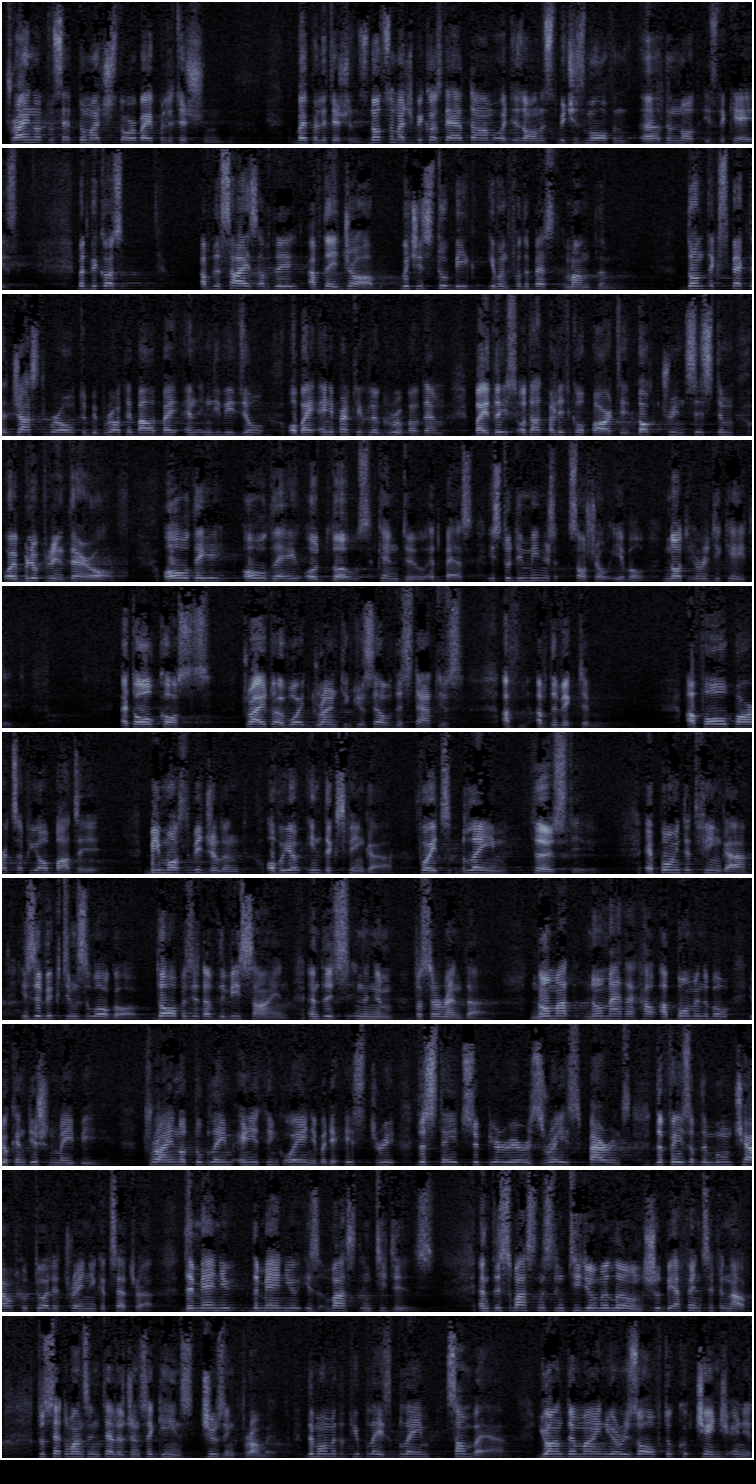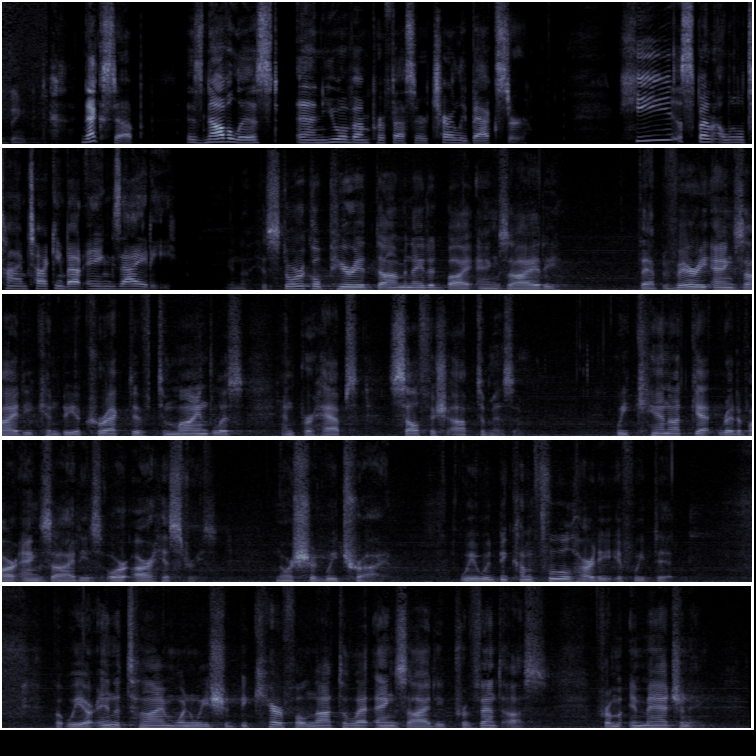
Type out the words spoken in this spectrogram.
Try not to set too much store by politicians. By politicians, not so much because they are dumb or dishonest, which is more often uh, than not is the case, but because of the size of, the, of their job, which is too big even for the best among them. Don't expect a just world to be brought about by an individual or by any particular group of them, by this or that political party, doctrine, system, or a blueprint thereof. All they, all they or those can do at best is to diminish social evil, not eradicate it. At all costs, try to avoid granting yourself the status of, of the victim. Of all parts of your body, be most vigilant over your index finger, for it's blame thirsty. A pointed finger is the victim's logo, the opposite of the V sign, and the synonym for surrender. No, mat- no matter how abominable your condition may be, try not to blame anything or anybody history, the state, superiors, race, parents, the face of the moon, childhood, toilet training, etc. The menu, the menu is vast and tedious. And this vastness and tedium alone should be offensive enough to set one's intelligence against choosing from it. The moment that you place blame somewhere, you undermine your resolve to change anything. Next up is novelist and U of M professor Charlie Baxter. He spent a little time talking about anxiety. In a historical period dominated by anxiety, that very anxiety can be a corrective to mindless and perhaps selfish optimism. We cannot get rid of our anxieties or our histories, nor should we try. We would become foolhardy if we did. But we are in a time when we should be careful not to let anxiety prevent us from imagining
